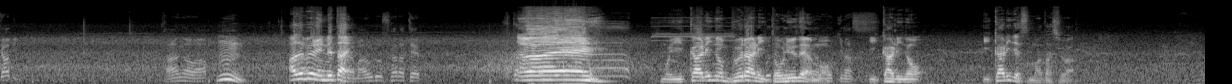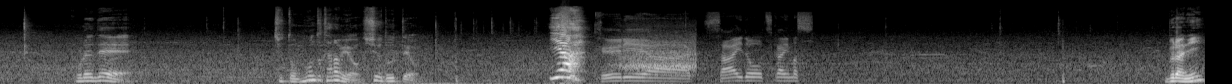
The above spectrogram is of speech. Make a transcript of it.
ガビ。香川。うん。アデベル入れたい。うマウロサラテえいもう怒りのブラに投入だよもう。怒りの。怒りです私は。これでちょっとほんと頼むよ。シュート打ってよ。いや！クリア。サイドを使います。ブラに？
